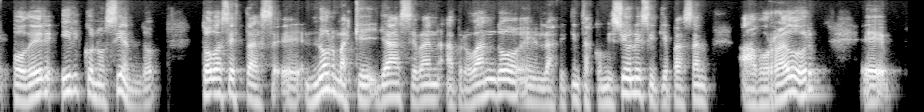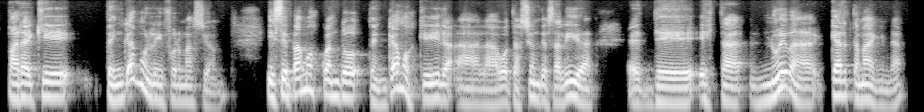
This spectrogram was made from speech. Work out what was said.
poder ir conociendo todas estas eh, normas que ya se van aprobando en las distintas comisiones y que pasan a borrador, eh, para que tengamos la información y sepamos cuando tengamos que ir a la votación de salida eh, de esta nueva Carta Magna,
